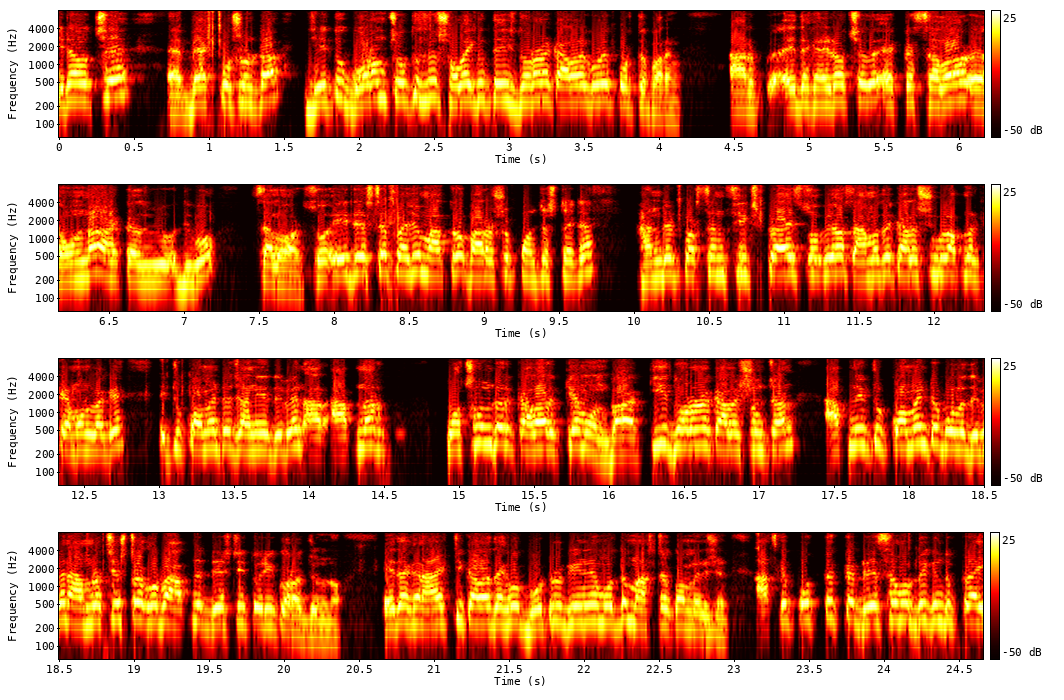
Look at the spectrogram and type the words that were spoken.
এটা হচ্ছে ব্যাক পোর্শনটা যেহেতু গরম চলতেছে, সবাই কিন্তু এই ধরনের কালারগুলো পড়তে পারেন। আর এই দেখেন, এটা হচ্ছে একটা সালোয়ার অন্য আরেকটা দিব সালোয়ার। সো এই ড্রেসটা প্রাইস মাত্র বারোশো পঞ্চাশ টাকা। হান্ড্রেড পার্সেন্ট ফিক্সড প্রাইস সবই আমাদের কালেকশনগুলো আপনার কেমন লাগে, একটু কমেন্টে জানিয়ে দেবেন। আর আপনার পছন্দের কালার কেমন বা কি ধরনের কালেকশন চান, আপনি একটু কমেন্টে বলে দিবেন, আমরা চেষ্টা করব আপনার ড্রেসটি তৈরি করার জন্য। এ দেখেন আরেকটি কালার দেখব বোটল গ্রিনের মধ্যে মাস্টার কম্বিনেশন আজকে প্রত্যেকটা ড্রেসের মধ্যে কিন্তু প্রায়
